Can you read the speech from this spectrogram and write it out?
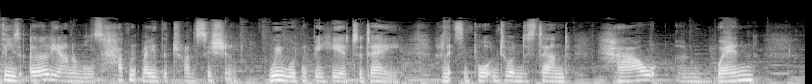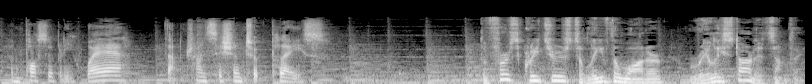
If these early animals hadn't made the transition, we wouldn't be here today. And it's important to understand how and when and possibly where that transition took place. The first creatures to leave the water really started something.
